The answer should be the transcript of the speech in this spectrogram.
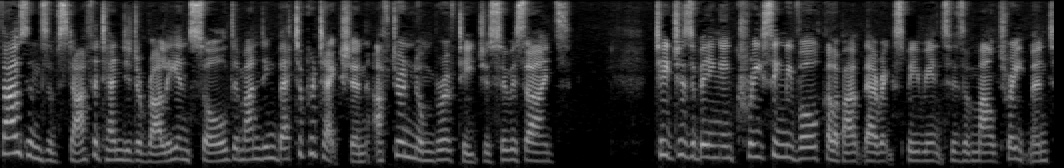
Thousands of staff attended a rally in Seoul demanding better protection after a number of teacher suicides. Teachers are being increasingly vocal about their experiences of maltreatment,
